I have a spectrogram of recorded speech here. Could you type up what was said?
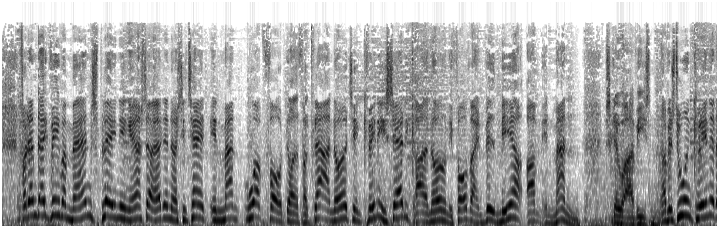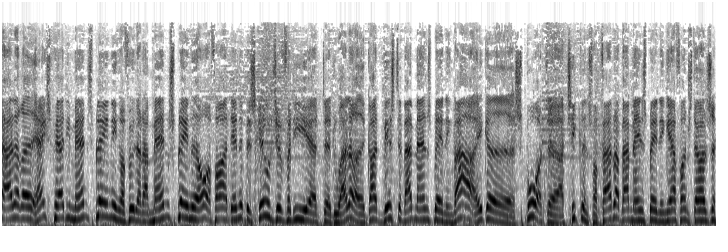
For dem, der ikke ved, hvad mansplaining er, så er det, når citat, en mand uopfordret forklarer noget til en kvinde i særlig grad noget, hun i forvejen ved mere om en mand, skriver avisen. Og hvis du er en kvinde, der allerede er ekspert i mansplaining og føler dig mansplainet over for, at denne beskrivelse, fordi at øh, du allerede godt vidste, hvad mansplaining var, og ikke havde spurgt øh, artiklens forfatter, hvad mansplaining er for en størrelse,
